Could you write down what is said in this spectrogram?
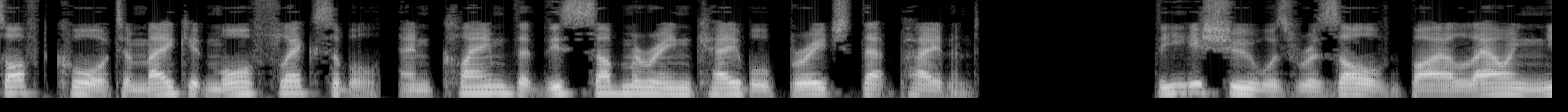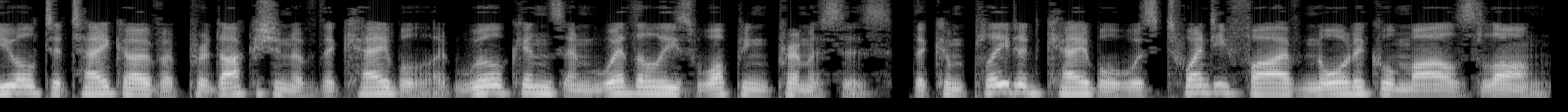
soft core to make it more flexible, and claimed that this submarine cable breached that patent. The issue was resolved by allowing Newall to take over production of the cable at Wilkins and Weatherly's Wapping premises. The completed cable was 25 nautical miles long,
